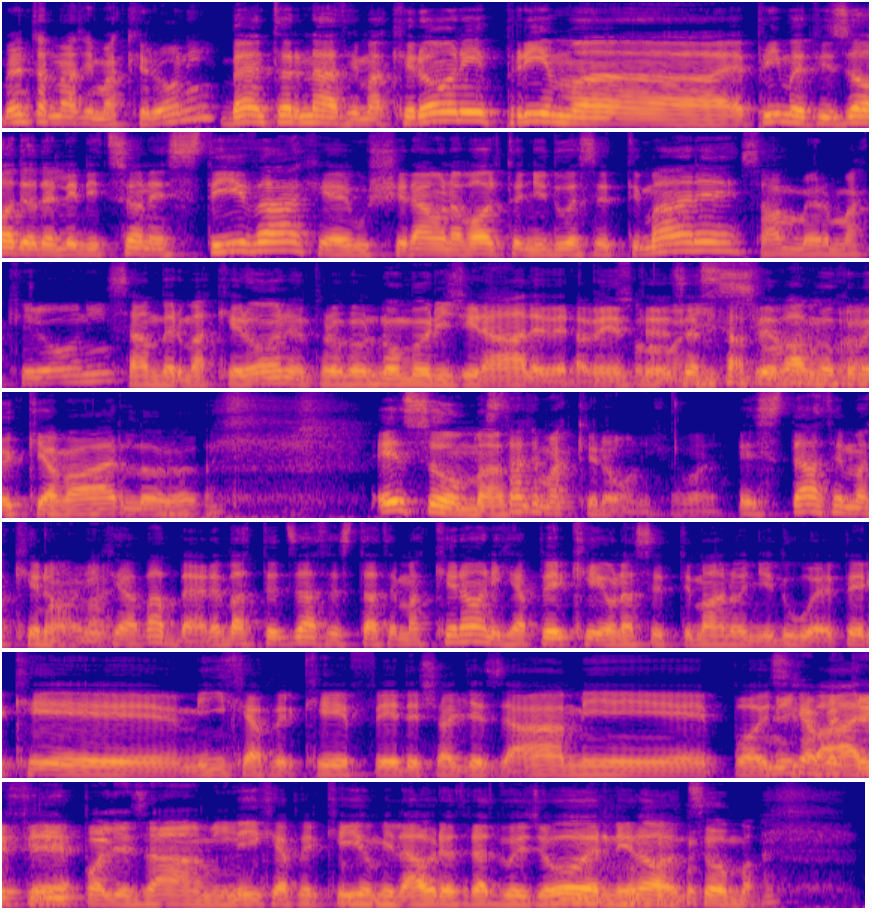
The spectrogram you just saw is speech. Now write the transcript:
Bentornati Maccheroni. Bentornati Maccheroni, prima, eh, primo episodio dell'edizione estiva che uscirà una volta ogni due settimane. Summer Maccheroni. Summer Maccheroni, proprio un nome originale veramente, se sapevamo come chiamarlo. no? E insomma, Estate maccheronica, vai. estate maccheronica, Vai, va bene, battezzata estate maccheronica, perché una settimana ogni due? Perché mica perché Fede c'ha gli esami e poi si Mica parte... perché Filippo ha gli esami. Mica perché io mi laureo tra due giorni, no, insomma.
